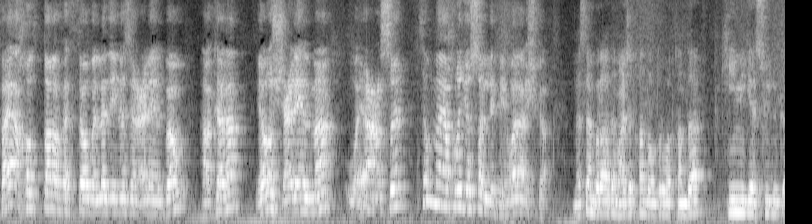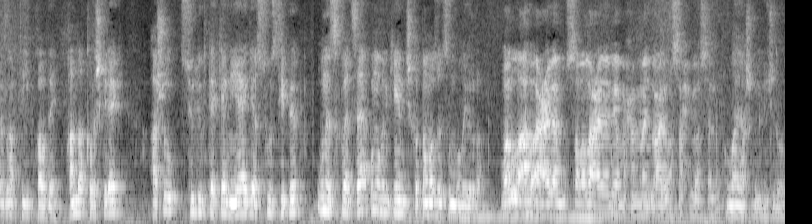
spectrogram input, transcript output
فيأخذ طرف الثوب الذي نزل عليه البول هكذا يرش عليه الماء ويعصر ثم يخرج يصلي فيه ولا إشكال. مثلا بر آدم حاجت خاندا وتروات خاندا كيميجا سودوك أزرق تيجي بقلدي خاندا قلش كريك أشو سودوك تكن ياجا سو سيب ونس خلتسا ونظن كيم تشخط نماز وتصم بضيرلا والله أعلم. صلى الله على نبي محمد وعلى وصحبه وسلم الله يخش بالجدور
